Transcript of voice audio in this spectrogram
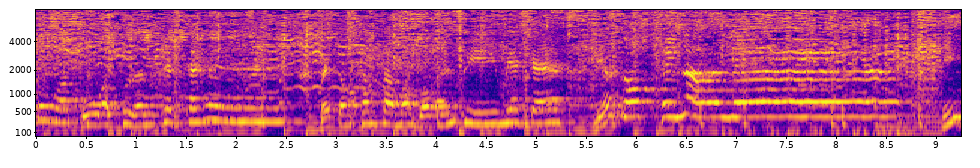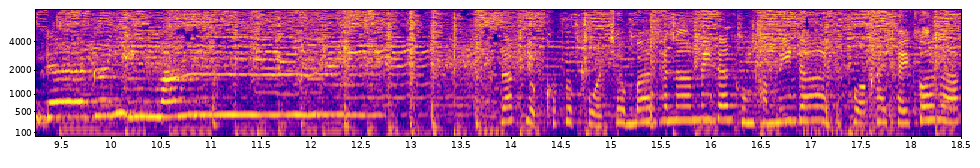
รู้ว่าผัวเพื่อนแท้ๆไม่ต้องทำตามมาบอกเห็นพี่เมียแกเดี๋ยวตบให้หน้ายแย่ หยกคบกับผัวชาวบ้านถ้าหน้าไม่ด้านคงทำไม่ได้ ผัวใครๆก็รัก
